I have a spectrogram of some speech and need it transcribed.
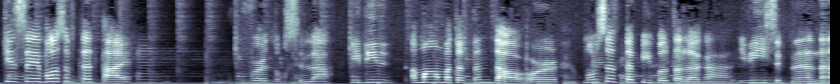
Kasi most of the time, overlook sila. Hindi, ang mga matatanda or most of the people talaga, iniisip na na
